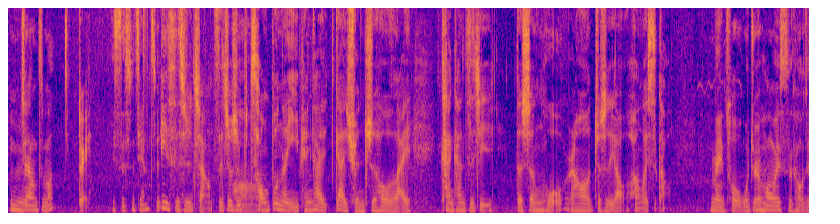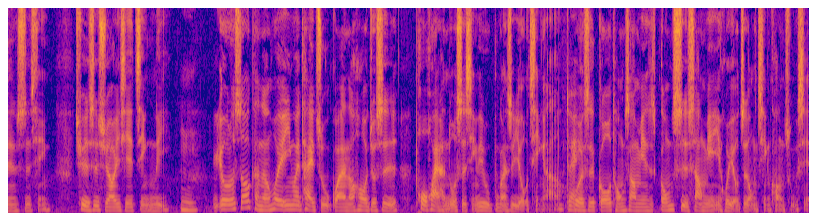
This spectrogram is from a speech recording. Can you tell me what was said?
嗯，这样子吗？对，意思是这样子。意思是这样子，就是哦从不能以偏概概全之后来看看自己的生活，然后就是要换位思考。没错，我觉得换位思考这件事情确实是需要一些精力。嗯，有的时候可能会因为太主观，然后就是破坏很多事情，例如不管是友情啊，对或者是沟通上面、公事上面也会有这种情况出现。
